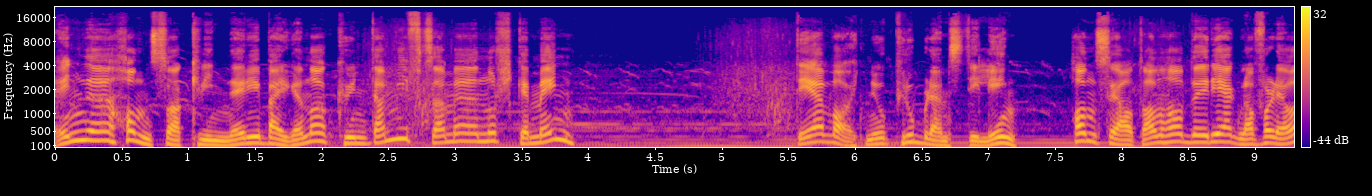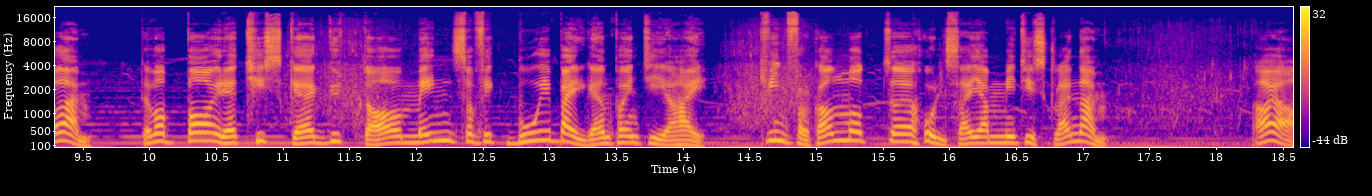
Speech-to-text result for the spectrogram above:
En Hansa-kvinner i Bergen da, kunne de gifte seg med norske menn? Det var ikke noe problemstilling. Hanseatene hadde regler for det og dem. Det var bare tyske gutter og menn som fikk bo i Bergen på den tida her. Kvinnfolkene måtte holde seg hjemme i Tyskland, dem. Ja ja.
